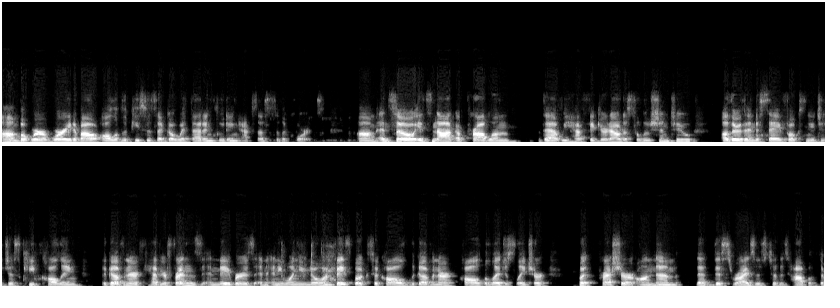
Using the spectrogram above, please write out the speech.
Um, but we're worried about all of the pieces that go with that, including access to the courts. Um, and so it's not a problem that we have figured out a solution to, other than to say folks need to just keep calling the governor, have your friends and neighbors and anyone you know on Facebook to call the governor, call the legislature, put pressure on them that this rises to the top of the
